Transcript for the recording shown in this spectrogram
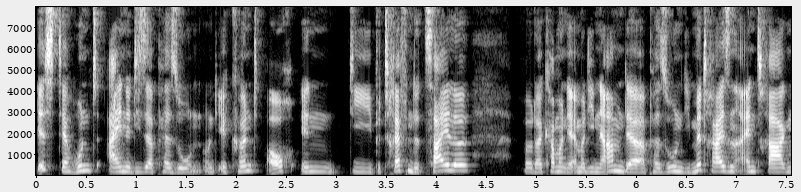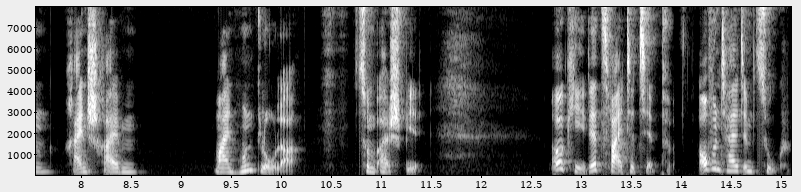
ist der Hund eine dieser Personen und ihr könnt auch in die betreffende Zeile, äh, da kann man ja immer die Namen der Personen, die mitreisen, eintragen, reinschreiben, mein Hund Lola zum Beispiel. Okay, der zweite Tipp. Aufenthalt im Zug.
